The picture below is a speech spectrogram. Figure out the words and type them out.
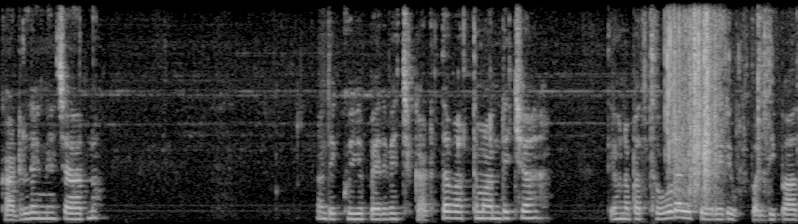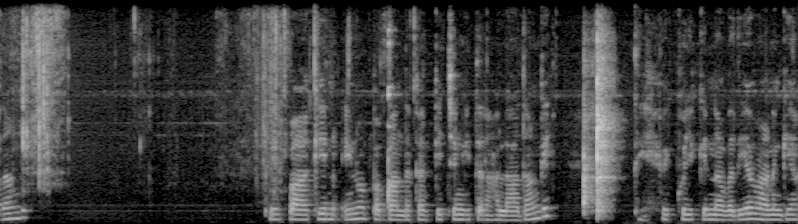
ਕੱਢ ਲੈਨੇ ਚਾਰ ਨੂੰ। ਆ ਦੇਖੋ ਜੀ, ਆਪਾਂ ਇਹਦੇ ਵਿੱਚ ਕੱਢਤਾ ਵਰਤਮਾਨ ਦੇ ਚਾਰ। ਤੇ ਹੁਣ ਆਪਾਂ ਥੋੜਾ ਜਿਹਾ ਤੇਲ ਇਹਦੇ ਉੱਪਰ ਦੀ ਪਾ ਦਾਂਗੇ। ਤੇ ਪਾ ਕੇ ਇਹਨੂੰ ਇਹਨੂੰ ਆਪਾਂ ਬੰਦ ਕਰਕੇ ਚੰਗੀ ਤਰ੍ਹਾਂ ਹਿਲਾ ਦਾਂਗੇ। ਤੇ ਵੇਖੋ ਜੀ ਕਿੰਨਾ ਵਧੀਆ ਬਣ ਗਿਆ।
